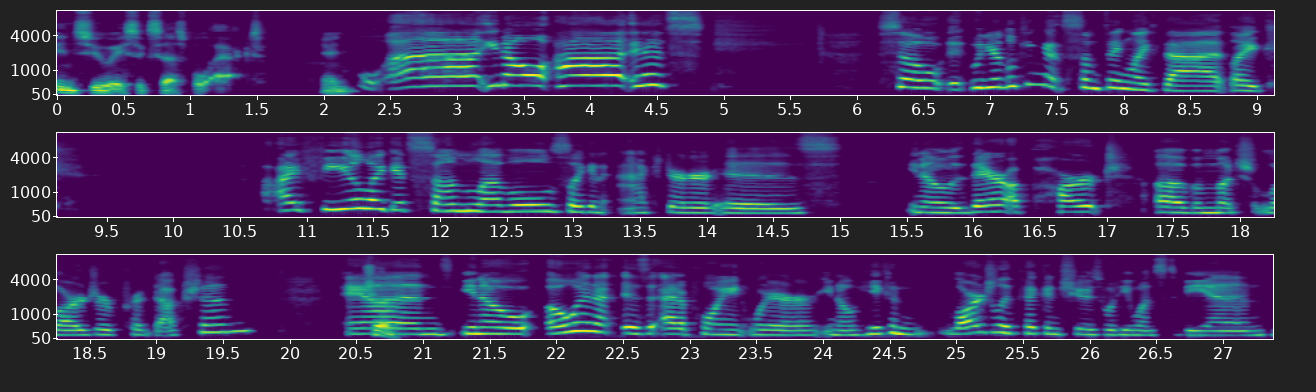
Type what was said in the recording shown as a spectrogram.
into a successful act? And Uh, you know, uh, it's so it, when you're looking at something like that, like I feel like at some levels, like an actor is, you know, they're a part of a much larger production. And, you know, Owen is at a point where, you know, he can largely pick and choose what he wants to be in.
